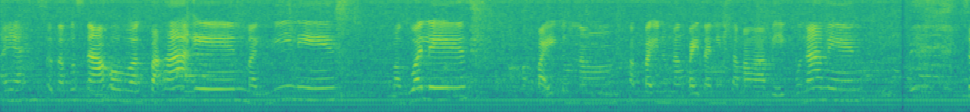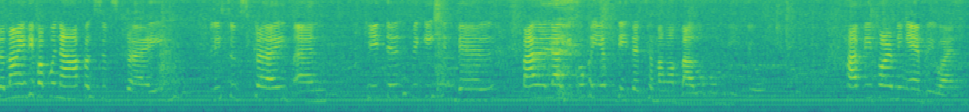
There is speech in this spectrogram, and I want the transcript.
Ayan, so tapos na ako magpakain, maglinis, magwalis, magpainom ng, magpainom ng vitamin sa mga biik po namin. Sa mga hindi pa po nakapag-subscribe, please subscribe and hit the notification bell para lagi po kayo updated sa mga bago kong video. Happy farming everyone!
